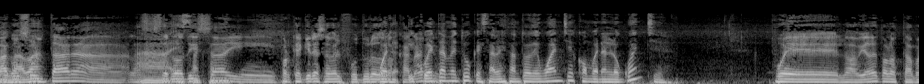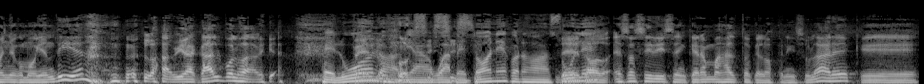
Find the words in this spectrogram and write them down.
Va a consultar a la Ah, sacerdotisa y porque quiere saber el futuro de los y canarios. cuéntame tú, que sabes tanto de guanches, ¿cómo eran los guanches? Pues los había de todos los tamaños como hoy en día. los había calvos, los había... Pelúos, los había sí, sí, guapetones con ojos De azules. todo. Eso sí dicen que eran más altos que los peninsulares, que,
